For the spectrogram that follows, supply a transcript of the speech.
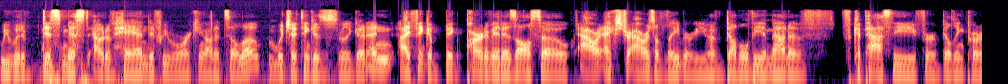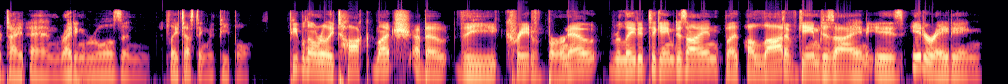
we would have dismissed out of hand if we were working on it solo, which I think is really good. And I think a big part of it is also our extra hours of labor. You have double the amount of capacity for building prototype and writing rules and playtesting with people people don't really talk much about the creative burnout related to game design, but a lot of game design is iterating,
